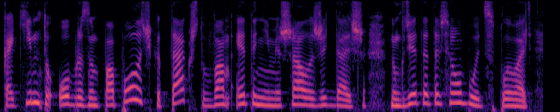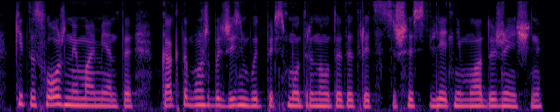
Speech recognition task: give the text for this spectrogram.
каким-то образом по полочке так, чтобы вам это не мешало жить дальше. Но где-то это все равно будет всплывать. Какие-то сложные моменты. Как-то, может быть, жизнь будет пересмотрена вот этой 36-летней молодой женщины.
